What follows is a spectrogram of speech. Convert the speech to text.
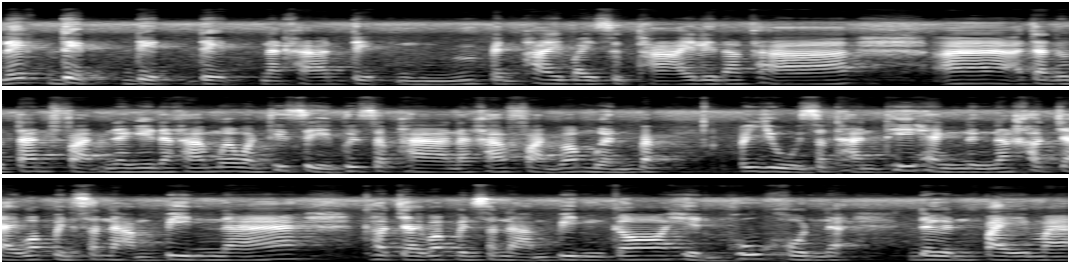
เลขเด็ดเด็ดเด็ดนะคะ เด็ดเป็นไพ่ใบสุดท้ายเลยนะคะอาอาจารย์นิวตันฝันอย่างนี้นะคะ เมื่อวันที่ 4 พฤษภานะคะ ฝันว่าเหมือนแบบไปอยู่สถานที่แห่งหนึ่งนะเข้าใจว่าเป็นสนามบินนะ เข้าใจว่าเป็นสนามบินก็เห็นผู้คนเน่เดินไปมา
